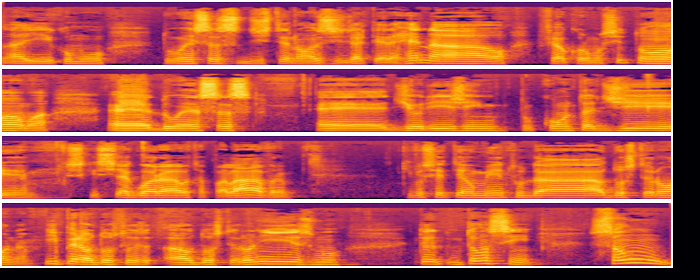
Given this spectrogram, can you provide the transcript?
aí como doenças de estenose de artéria renal, feocromocitoma, é, doenças é, de origem por conta de, esqueci agora a outra palavra, que você tem aumento da aldosterona, hiperaldosteronismo. Então, então, assim, são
